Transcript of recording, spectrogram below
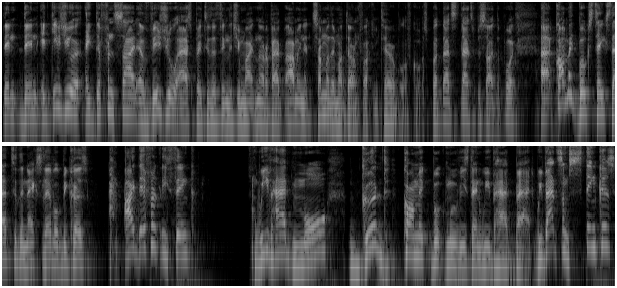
then then it gives you a, a, different side a visual aspect to the thing that you might not have had. I mean some of them are done fucking terrible of course but that's that's beside the point. Uh, comic books takes that to the next level because i definitely think we've had more good comic book movies than we've had bad. We've had some stinkers,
